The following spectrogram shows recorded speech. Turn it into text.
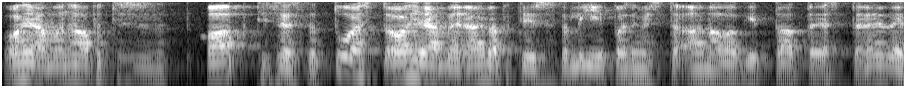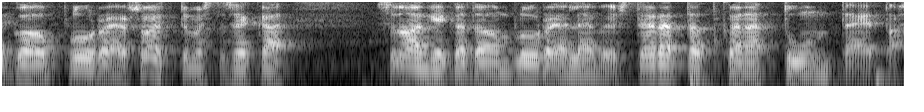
ohjaaman haptisesta, aptisesta tuesta, ohjaamen adaptiivisesta liipasimista, analogitateesta, 4K Blu-ray-soittimesta sekä 100 gigaton Blu-ray-levystä. Herättävätkö nämä tunteita?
